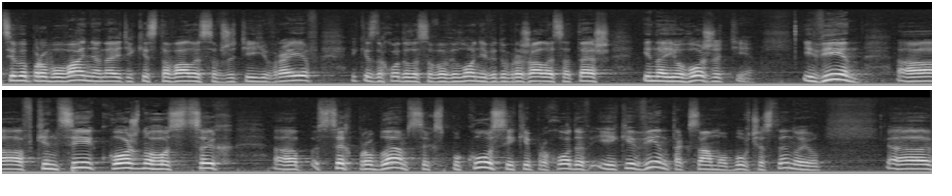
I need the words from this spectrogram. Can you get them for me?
ці випробування, навіть які ставалися в житті євреїв, які знаходилися в Вавилоні, відображалися теж і на його житті. І він в кінці кожного з цих, з цих проблем, з цих спокус, які проходив, і які він так само був частиною, е,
